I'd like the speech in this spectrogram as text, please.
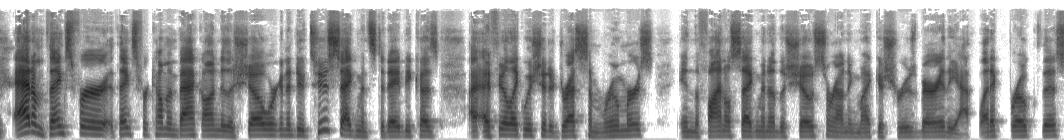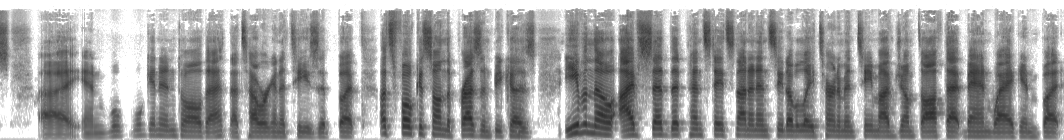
Adam, thanks for thanks for coming back onto the show. We're gonna do two segments today because I, I, feel like we should address some rumors in the final segment of the show surrounding Micah Shrewsberry. The Athletic broke this, uh, and we'll we'll get into all that. That's how we're gonna tease it. But let's focus on the present because even though I've said that Penn State's not an NCAA tournament team, I've jumped off that bandwagon. But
